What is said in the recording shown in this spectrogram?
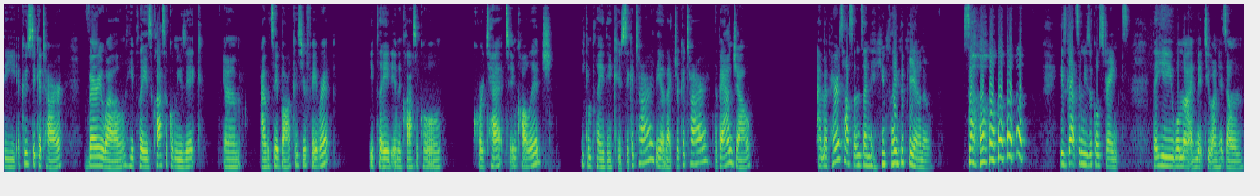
the acoustic guitar very well. He plays classical music. Um, I would say Bach is your favorite. He played in a classical quartet in college. He can play the acoustic guitar, the electric guitar, the banjo. At my parents' house on Sunday, he played the piano. So he's got some musical strengths that he will not admit to on his own,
